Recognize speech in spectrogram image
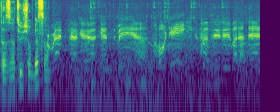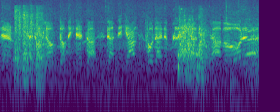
Das ist natürlich schon besser. Raptor gehört jetzt mir. Und ich verfüge über das Adam. Du glaubst doch nicht etwa, Angst vor deinem Blechanzug habe, oder?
